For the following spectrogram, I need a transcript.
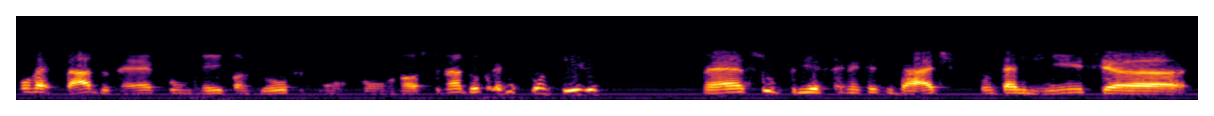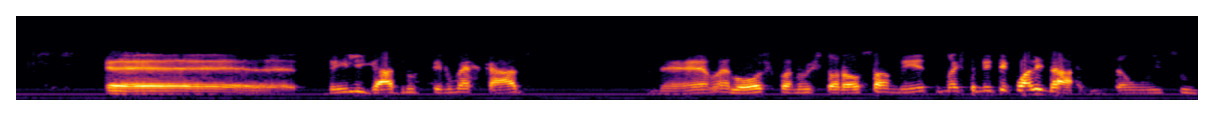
conversado né, com o Ney Pandolfo, com, com o nosso treinador, para que a gente consiga né, suprir essas necessidades com inteligência, é, bem ligado no que tem no mercado, né? Mas lógico, para não estourar orçamento, mas também ter qualidade. Então isso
